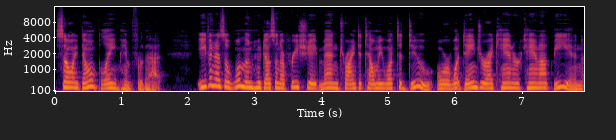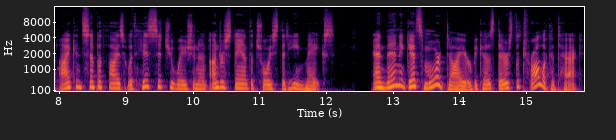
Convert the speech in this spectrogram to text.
So I don't blame him for that. Even as a woman who doesn't appreciate men trying to tell me what to do or what danger I can or cannot be in, I can sympathize with his situation and understand the choice that he makes. And then it gets more dire because there's the Trolloc attack.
